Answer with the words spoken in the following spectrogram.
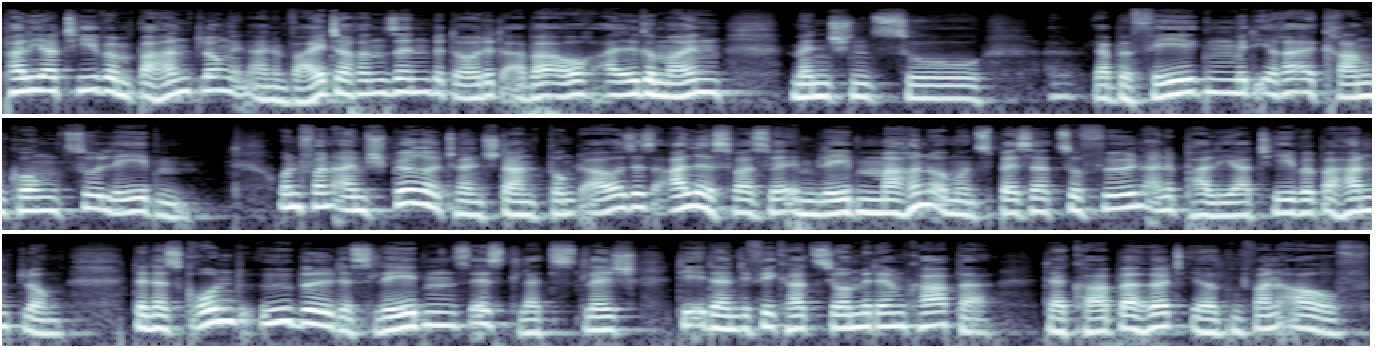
Palliative Behandlung in einem weiteren Sinn bedeutet aber auch allgemein Menschen zu ja, befähigen, mit ihrer Erkrankung zu leben. Und von einem spirituellen Standpunkt aus ist alles, was wir im Leben machen, um uns besser zu fühlen, eine palliative Behandlung. Denn das Grundübel des Lebens ist letztlich die Identifikation mit dem Körper. Der Körper hört irgendwann auf.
